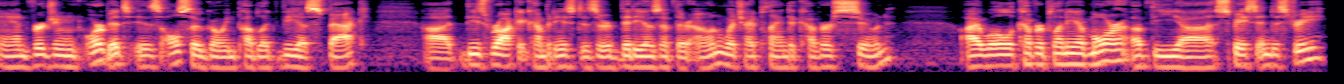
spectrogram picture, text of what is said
and Virgin Orbit is also going public via SPAC. Uh, these rocket companies deserve videos of their own, which I plan to cover soon. I will cover plenty of more of the uh, space industry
